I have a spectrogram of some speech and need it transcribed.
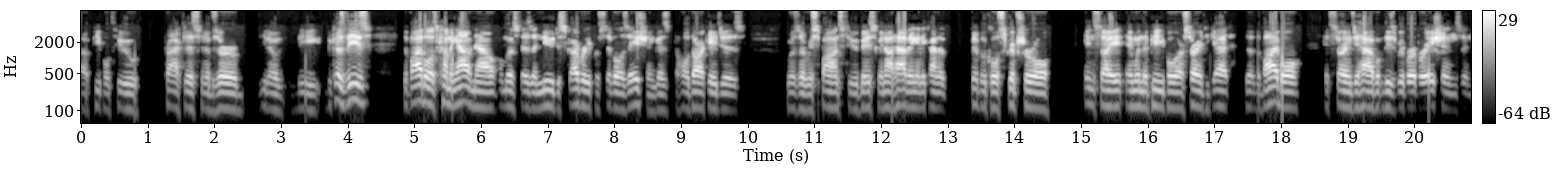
of people to practice and observe, you know, the because these the Bible is coming out now almost as a new discovery for civilization because the whole Dark Ages was a response to basically not having any kind of biblical scriptural insight. And when the people are starting to get the, the Bible, it's starting to have these reverberations and,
